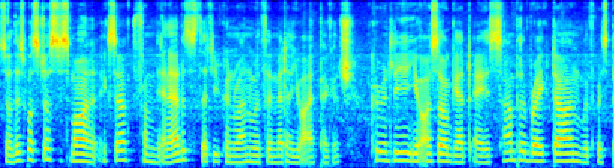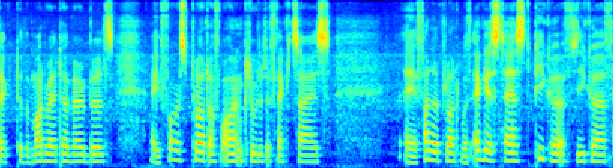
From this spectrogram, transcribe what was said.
So this was just a small excerpt from the analysis that you can run with the Meta UI package. Currently you also get a sample breakdown with respect to the moderator variables, a forest plot of all included effect size, a funnel plot with Egger's test, P-curve, Z-curve,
